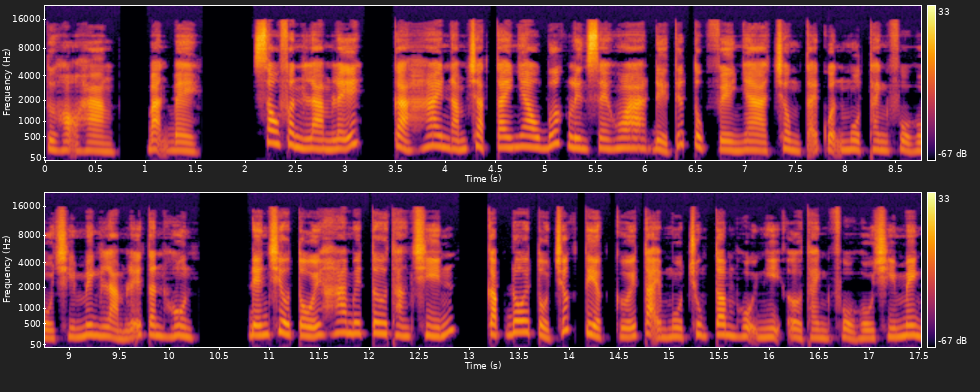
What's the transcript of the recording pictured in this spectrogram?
từ họ hàng, bạn bè. Sau phần làm lễ, cả hai nắm chặt tay nhau bước lên xe hoa để tiếp tục về nhà chồng tại quận 1 thành phố Hồ Chí Minh làm lễ tân hôn. Đến chiều tối 24 tháng 9, cặp đôi tổ chức tiệc cưới tại một trung tâm hội nghị ở thành phố Hồ Chí Minh.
